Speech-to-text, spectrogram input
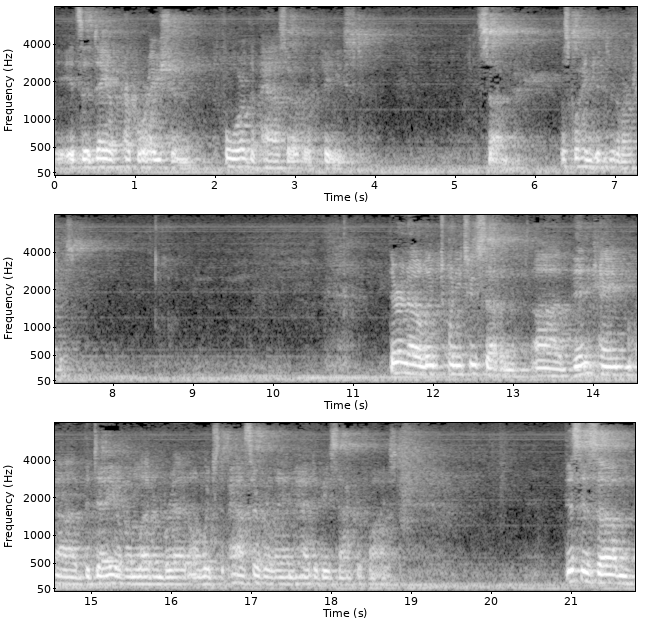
it's a day of preparation for the Passover feast. So let's go ahead and get into the verses. There in uh, Luke 22 7, uh, then came uh, the day of unleavened bread on which the Passover lamb had to be sacrificed. This is, um,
